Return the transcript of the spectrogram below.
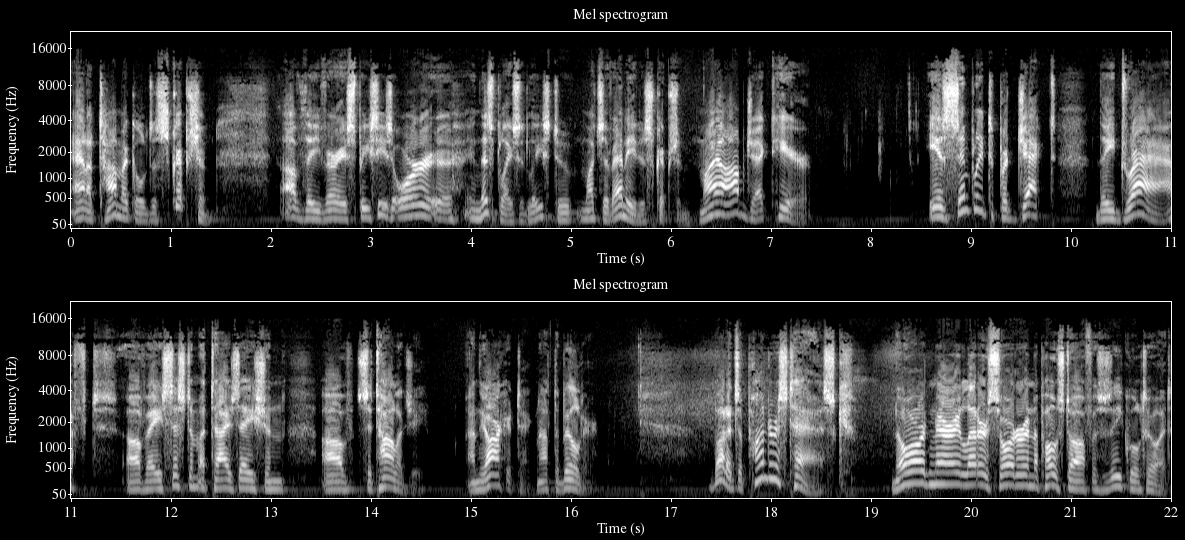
anatomical description of the various species, or, uh, in this place at least, to much of any description. My object here is simply to project the draft of a systematization of cetology. I'm the architect, not the builder. But it's a ponderous task. No ordinary letter sorter in the post office is equal to it.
